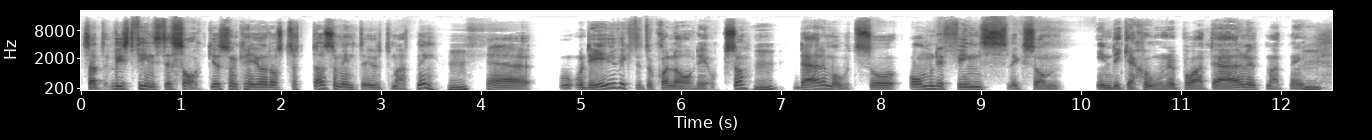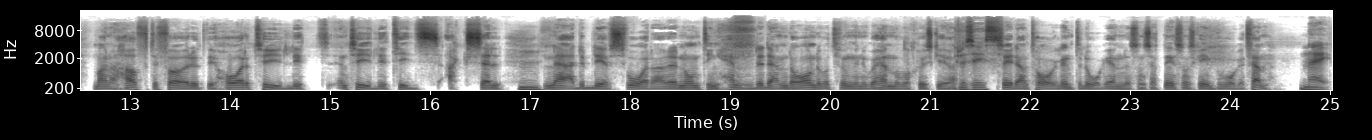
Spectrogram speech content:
så att visst finns det saker som kan göra oss trötta som inte är utmattning. Mm. Eh, och, och det är ju viktigt att kolla av det också. Mm. Däremot så om det finns liksom indikationer på att det är en utmattning. Mm. Man har haft det förut. Vi har tydligt, en tydlig tidsaxel Mm. när det blev svårare. Någonting hände den dagen du var tvungen att gå hem och vara sjukskriven. Precis. Så är det antagligen inte låg ämnesomsättning som ska in på våget 5. Nej,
